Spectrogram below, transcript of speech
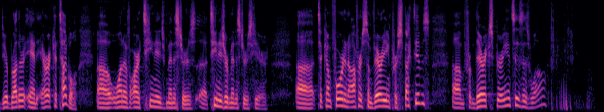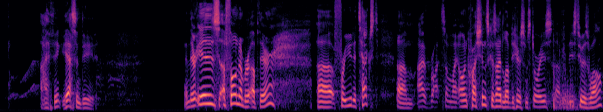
dear brother, and Erica Tuggle, uh, one of our teenage ministers, uh, teenager ministers here, uh, to come forward and offer some varying perspectives um, from their experiences as well. I think, yes, indeed. And there is a phone number up there uh, for you to text um, I've brought some of my own questions because I'd love to hear some stories uh, from these two as well.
